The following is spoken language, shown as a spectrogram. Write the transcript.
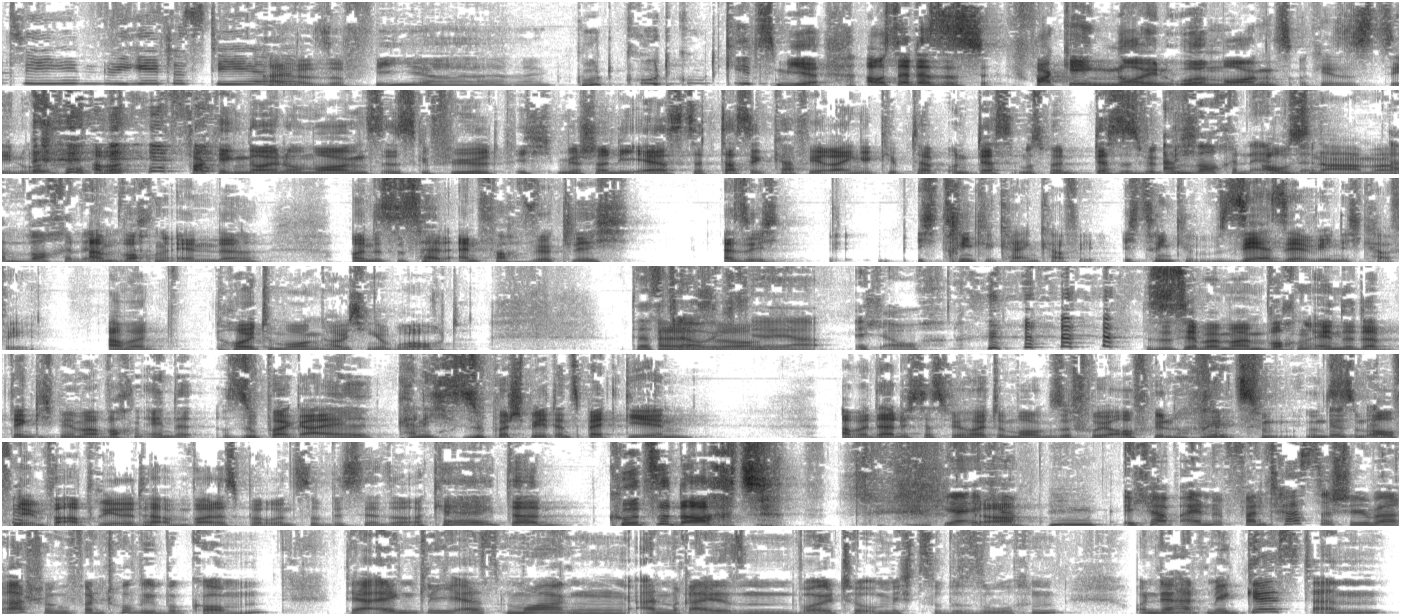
Martin, wie geht es dir? Hallo Sophia. Gut, gut, gut geht's mir. Außer, dass es fucking 9 Uhr morgens, okay, es ist 10 Uhr, aber fucking 9 Uhr morgens ist gefühlt, ich mir schon die erste Tasse Kaffee reingekippt habe und das muss man, das ist wirklich Am Wochenende. Ausnahme. Am Wochenende. Am Wochenende. Und es ist halt einfach wirklich, also ich, ich trinke keinen Kaffee. Ich trinke sehr, sehr wenig Kaffee. Aber heute Morgen habe ich ihn gebraucht. Das glaube Also. ich dir, ja. Ich auch. Das ist ja bei meinem Wochenende, da denke ich mir immer, Wochenende, super geil, kann ich super spät ins Bett gehen. Aber dadurch, dass wir heute Morgen so früh aufgenommen, zum, uns zum Aufnehmen verabredet haben, war das bei uns so ein bisschen so, okay, dann kurze Nacht. Ja, ich Ja. habe ich hab eine fantastische Überraschung von Tobi bekommen, der eigentlich erst morgen anreisen wollte, um mich zu besuchen. Und der hat mir gestern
